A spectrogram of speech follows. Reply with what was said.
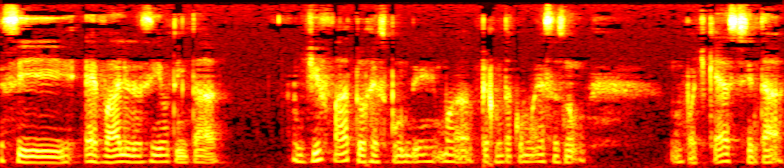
se é válido assim eu tentar de fato responder uma pergunta como essas num, podcast, tentar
